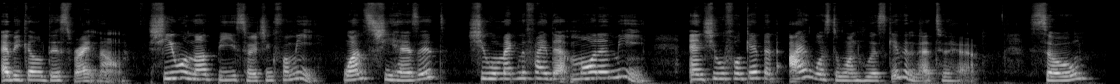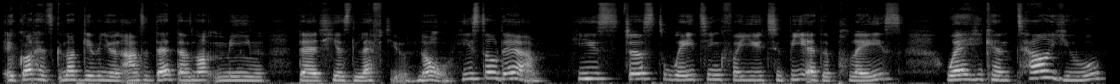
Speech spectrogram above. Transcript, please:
Abigail this right now, she will not be searching for me. Once she has it, she will magnify that more than me. And she will forget that I was the one who has given that to her. So, if God has not given you an answer, that does not mean that He has left you. No, He's still there. He's just waiting for you to be at the place where He can tell you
